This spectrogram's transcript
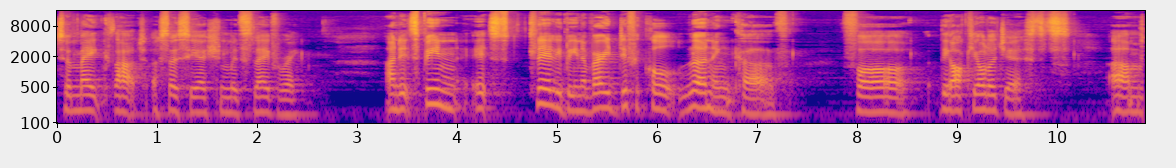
to make that association with slavery. And it's been, it's clearly been a very difficult learning curve for the archaeologists. Um,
